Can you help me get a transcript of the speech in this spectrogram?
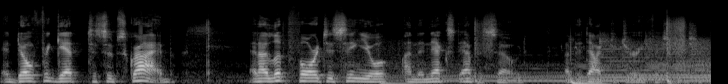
and don't forget to subscribe. And I look forward to seeing you on the next episode of the Dr. Jerry Fishkin Show.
